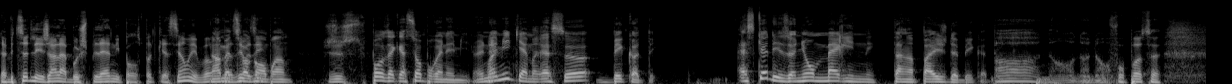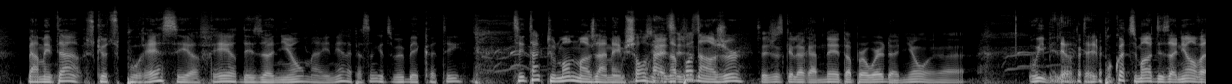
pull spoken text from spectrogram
D'habitude, les gens la bouche pleine, ils posent pas de questions. Mais va, non, mais tu vas comprendre. Je, pose la question pour un ami. Un ami qui aimerait ça bécoter. Est-ce que des oignons marinés t'empêchent de bécoter? Ah, non, non, non. Faut pas se. Mais en même temps, ce que tu pourrais, c'est offrir des oignons marinés à la personne que tu veux bécoter. tu sais, tant que tout le monde mange la même chose, il n'y a pas d'enjeu. C'est juste que le ramener un Tupperware d'oignons. Euh, Oui, mais là, pourquoi tu manges des oignons? Euh,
